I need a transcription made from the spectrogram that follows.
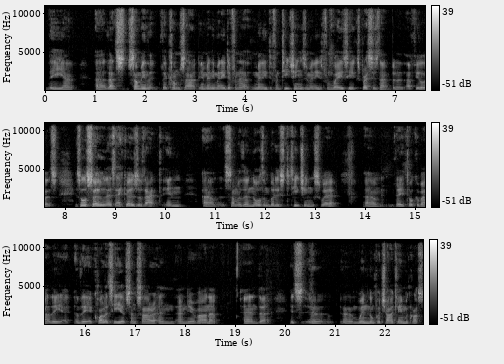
the uh, uh, that's something that, that comes out in many many different uh, many different teachings in many different ways he expresses that but I, feel that's it's also there's echoes of that in um, some of the northern Buddhist teachings where um, they talk about the the equality of samsara and, and nirvana and uh, it's uh, uh, when Luang Por Chah came across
